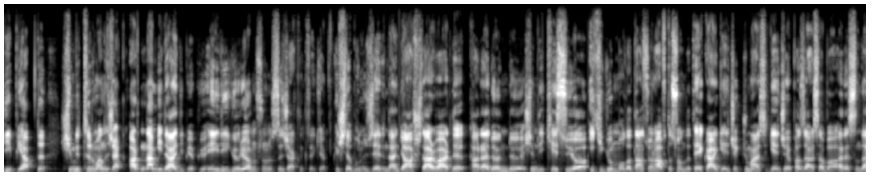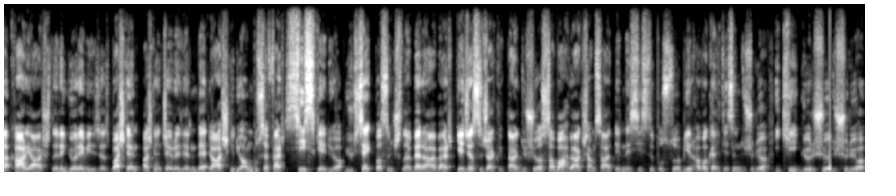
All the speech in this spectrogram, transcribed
dip yaptı. Şimdi tırmanacak ardından bir daha dip yapıyor. Eğriyi görüyor musunuz sıcaklıktaki? İşte bunun üzerinden yağışlar vardı. Kara döndü. Şimdi kesiyor. İki gün moladan sonra hafta sonunda tekrar gelecek. Cumartesi gece pazar sabahı arasında kar yağışları görebileceğiz. Başkent, başkent çevrelerinde yağış gidiyor ama bu sefer sis geliyor. Yüksek basınçla beraber gece sıcaklıklar düşüyor. Sabah ve akşam saatlerinde sisli puslu bir hava kalitesini düşürüyor. İki görüşü düşürüyor.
